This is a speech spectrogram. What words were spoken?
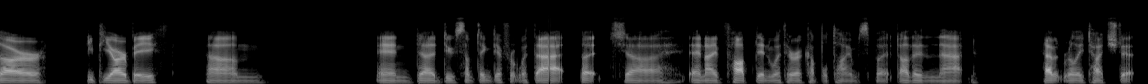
our CPR base um, and uh, do something different with that. But uh, and I've hopped in with her a couple times, but other than that, haven't really touched it.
